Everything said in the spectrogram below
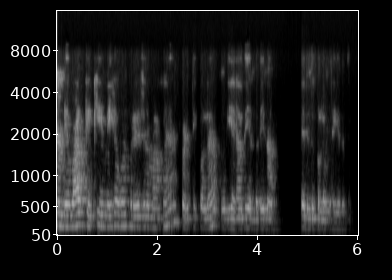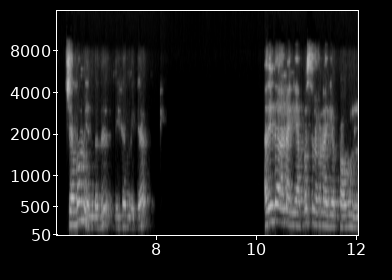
நம்முடைய வாழ்க்கைக்கு மிகவும் பிரயோஜனமாக படுத்திக் கொள்ள முடியாது என்பதை நாம் தெரிந்து கொள்ள முடிகிறது. ஜெபம் என்பது மிக மிக அதைதான் ஐயா அப்போஸ்தலனாகிய பவுல்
